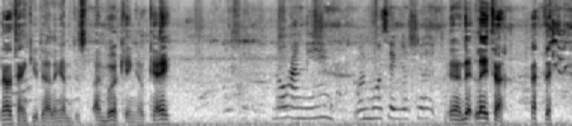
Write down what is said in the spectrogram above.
No, thank you, darling. I'm just, I'm working, okay? No, honey. One more save your shirt. Yeah, later.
